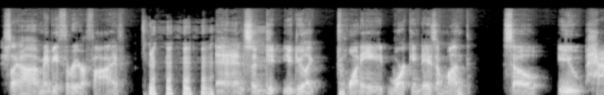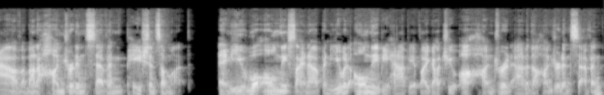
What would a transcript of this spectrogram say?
She's like, oh, maybe three or five. and so do, you do like 20 working days a month. So you have about 107 patients a month. And you will only sign up and you would only be happy if I got you 100 out of the 107.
